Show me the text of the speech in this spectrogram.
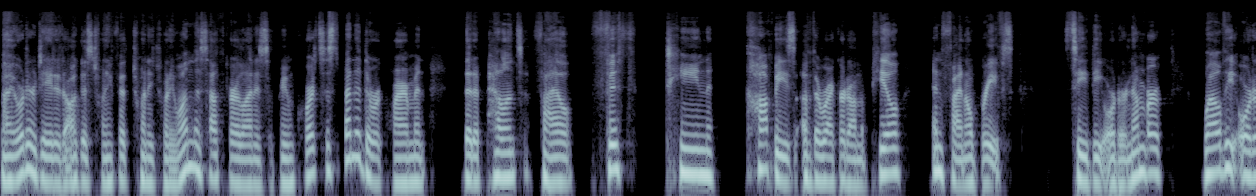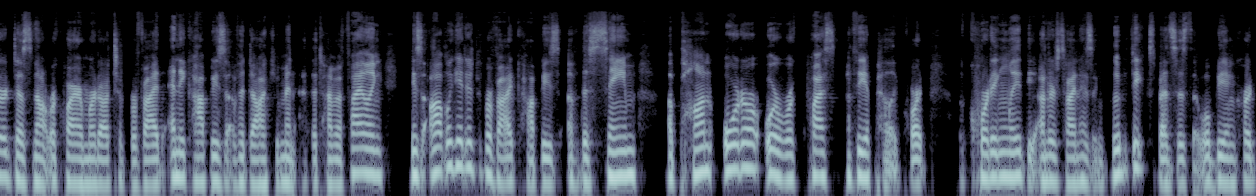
By order dated August 25th, 2021, the South Carolina Supreme Court suspended the requirement that appellants file 15 copies of the record on appeal and final briefs. See the order number. While the order does not require Murdaugh to provide any copies of a document at the time of filing, he is obligated to provide copies of the same upon order or request of the appellate court. Accordingly, the undersigned has included the expenses that will be incurred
